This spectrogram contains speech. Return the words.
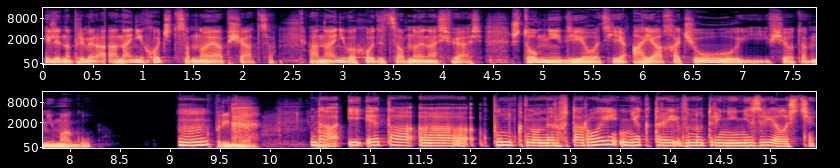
Или, например, она не хочет со мной общаться. Она не выходит со мной на связь. Что мне делать? Я, а я хочу, и все там, не могу. Угу. К примеру. Да, и это э, пункт номер второй некоторой внутренней незрелости.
